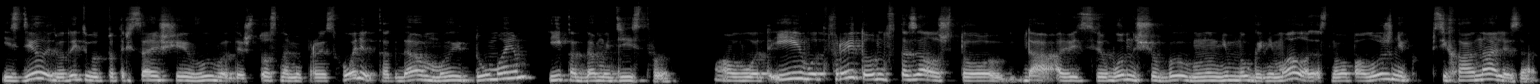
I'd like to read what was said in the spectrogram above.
и сделать вот эти вот потрясающие выводы, что с нами происходит, когда мы думаем и когда мы действуем. Вот. И вот Фрейд, он сказал, что да, а ведь он еще был ну, ни много ни мало основоположник психоанализа.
